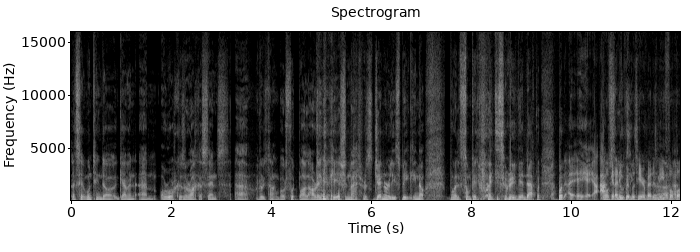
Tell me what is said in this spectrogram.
I'll say one thing though, Gavin. Um, O'Rourke is a rock of sense. Uh, whether he's talking about football or education matters, generally speaking. Now, well, some people might disagree with me on that, but but I, I, I won't get any quibbles here about his Meath football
